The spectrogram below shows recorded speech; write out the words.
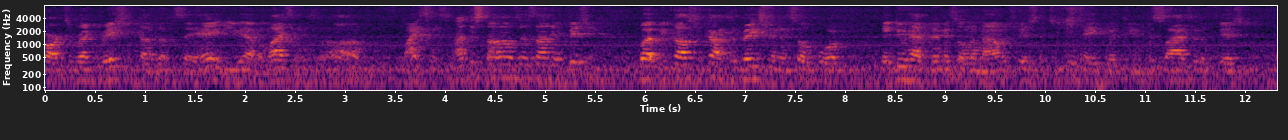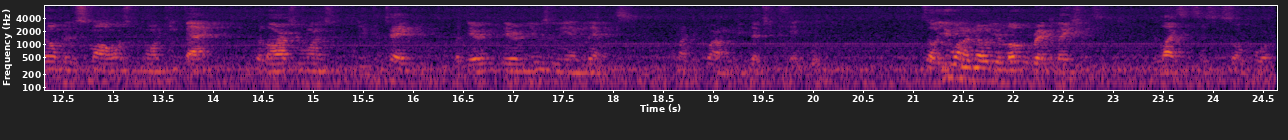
Parks and Recreation comes up and say, hey, do you have a license? Uh, license? I just thought I was just out here fishing. But because of conservation and so forth, they do have limits on the amount of fish that you can take with you, the size of the fish. Normally the small ones we want to keep back, the larger ones you can take, but they're, they're usually in limits, like the quantity that you take with you. So you want to know your local regulations, the licenses and so forth.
